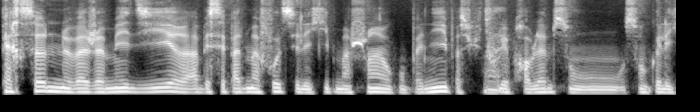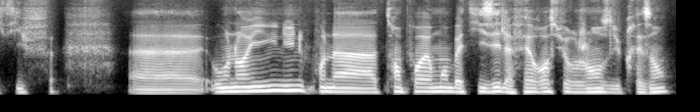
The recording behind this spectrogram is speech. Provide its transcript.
personne ne va jamais dire ah ben c'est pas de ma faute, c'est l'équipe machin ou compagnie, parce que tous les problèmes sont, sont collectifs. Euh, on en a une, une qu'on a temporairement baptisée la féroce urgence du présent,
